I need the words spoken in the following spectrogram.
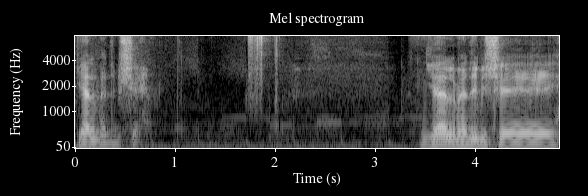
Gelmedi bir şey. Gelmedi bir şey.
